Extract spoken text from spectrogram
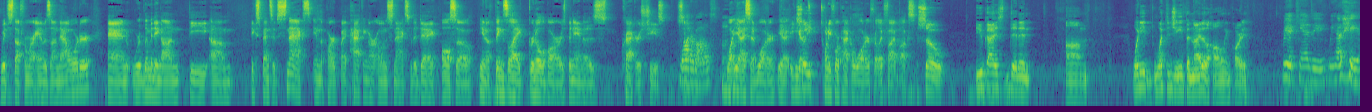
with stuff from our Amazon Now order, and we're limiting on the um, expensive snacks in the park by packing our own snacks for the day. Also, you know, things like granola bars, bananas, crackers, cheese. So- water bottles. What? Yeah, I said water. Yeah, you can get So a you- 24 pack of water for like five bucks. So you guys didn't. Um, what do you? What did you eat the night of the Halloween party? We had candy. We had a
